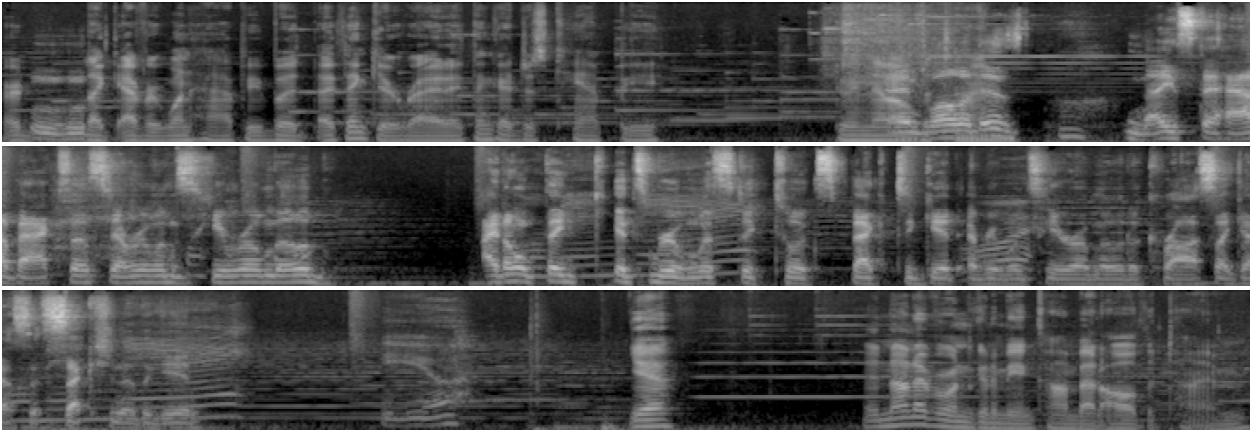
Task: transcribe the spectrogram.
or Mhm. like everyone happy, but I think you're right. I think I just can't be doing that all And the while time. it is nice to have access to everyone's hero mode, I don't think it's realistic to expect to get everyone's hero mode across, I guess, a section of the game. Yeah. Yeah. And not everyone's gonna be in combat all the time.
